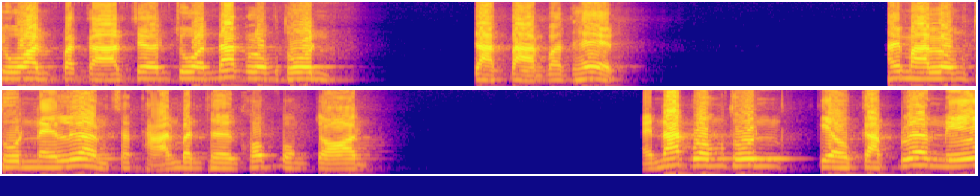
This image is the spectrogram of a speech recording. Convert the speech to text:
ชวน ประกาศเชิญชวนนักลงทุน จากต่างประเทศ ให้มาลงทุนในเรื่องสถานบันเทิงครบวงจรไอ้นักลงทุนเกี่ยวกับเรื่องนี้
